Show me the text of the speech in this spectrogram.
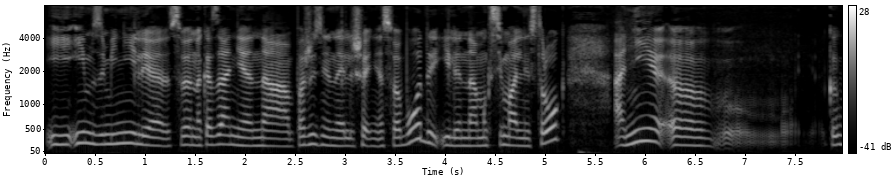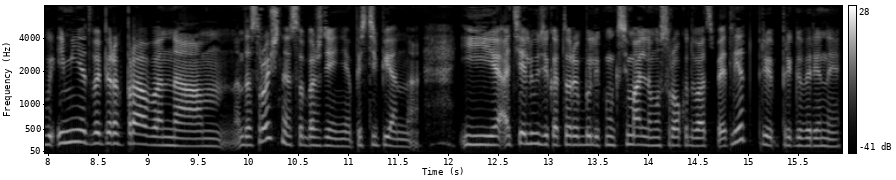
и им заменили свое наказание на пожизненное лишение свободы или на максимальный срок, они а, как бы имеют, во-первых, право на досрочное освобождение постепенно, и, а те люди, которые были к максимальному сроку 25 лет при, приговорены,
